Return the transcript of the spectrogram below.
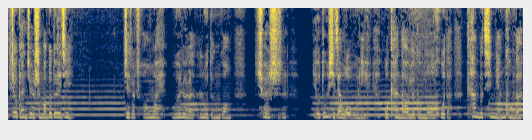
就感觉什么不对劲。借着窗外微弱的路灯光，确实有东西在我屋里。我看到有个模糊的、看不清脸孔的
